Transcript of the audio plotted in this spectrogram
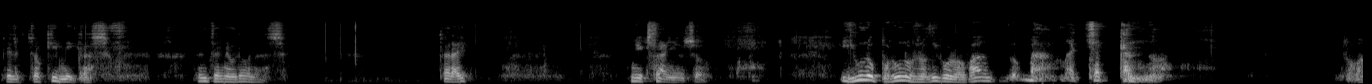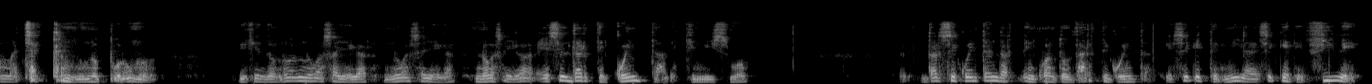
electroquímicas entre neuronas. Caray, muy extraño eso. Y uno por uno, os lo digo, lo va, lo va machacando. Lo va machacando uno por uno. Diciendo, no, no vas a llegar, no vas a llegar, no vas a llegar. Es el darte cuenta de ti mismo darse cuenta en, en, cuanto darte cuenta, ese que te mira, ese que decide.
